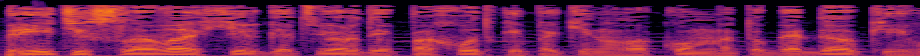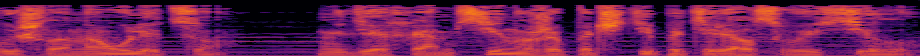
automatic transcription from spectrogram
При этих словах Хильга твердой походкой покинула комнату гадалки и вышла на улицу, где Хамсин уже почти потерял свою силу.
